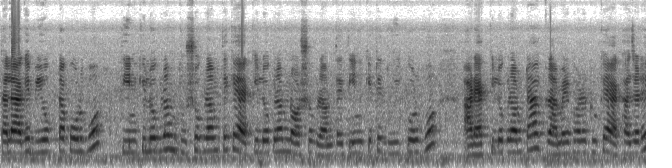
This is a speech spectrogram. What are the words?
তাহলে আগে বিয়োগটা করব। তিন কিলোগ্রাম দুশো গ্রাম থেকে এক কিলোগ্রাম নশো গ্রাম, তাই তিন কেটে দুই করব। আর এক কিলোগ্রামটা গ্রামের ঘরে ঢুকে এক হাজারে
